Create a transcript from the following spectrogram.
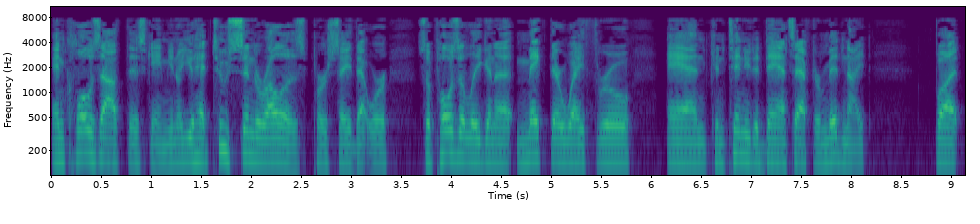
and close out this game. You know, you had two Cinderellas per se that were supposedly going to make their way through and continue to dance after midnight, but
